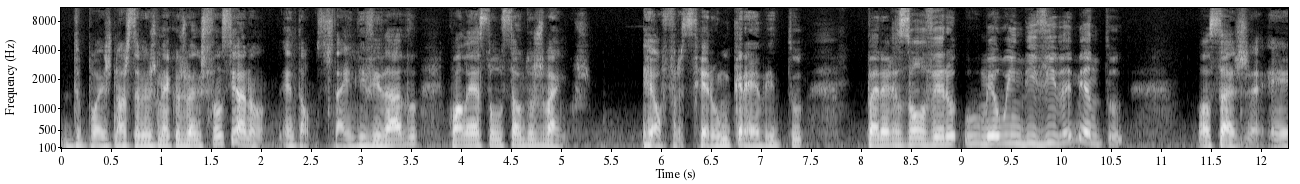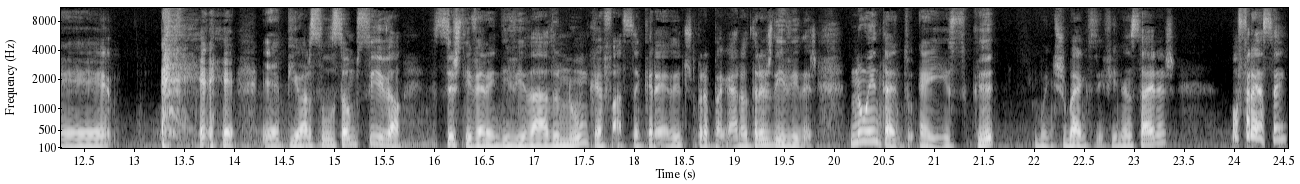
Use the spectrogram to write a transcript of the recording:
depois nós sabemos como é que os bancos funcionam. Então, se está endividado, qual é a solução dos bancos? É oferecer um crédito para resolver o meu endividamento. Ou seja, é, é a pior solução possível. Se estiver endividado, nunca faça créditos para pagar outras dívidas. No entanto, é isso que muitos bancos e financeiras oferecem,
